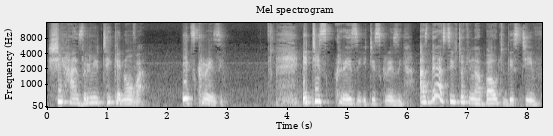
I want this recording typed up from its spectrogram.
she has really taken over. It's crazy. It is crazy. It is crazy. As they are still talking about this Steve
